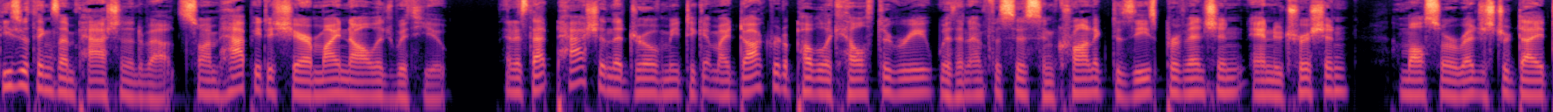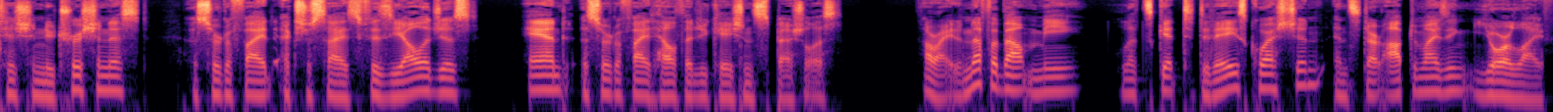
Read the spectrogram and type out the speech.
these are things I'm passionate about, so I'm happy to share my knowledge with you. And it's that passion that drove me to get my doctorate of public health degree with an emphasis in chronic disease prevention and nutrition. I'm also a registered dietitian nutritionist, a certified exercise physiologist, and a certified health education specialist. All right, enough about me. Let's get to today's question and start optimizing your life.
